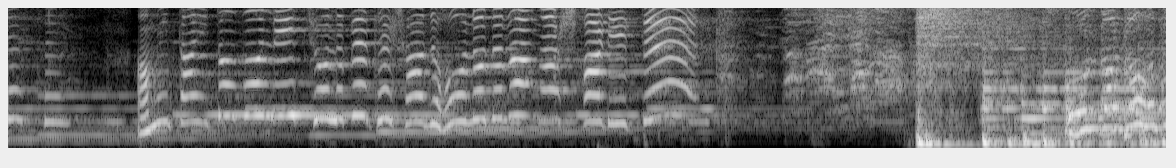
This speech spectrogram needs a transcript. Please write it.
গেছে। আমি তাই তো বলি চুল বেঁধে সাজ হলুদ রাঙা শাড়িতে। নদী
